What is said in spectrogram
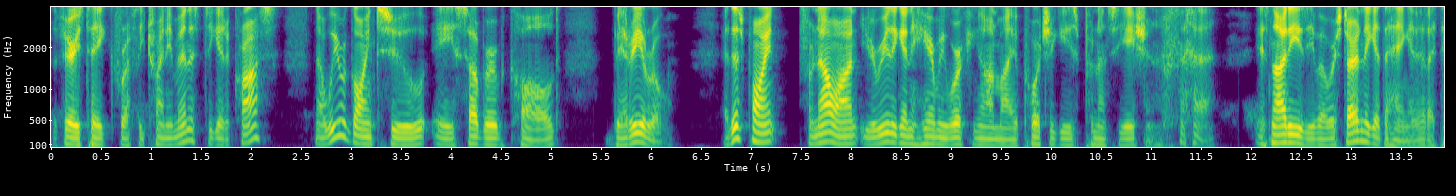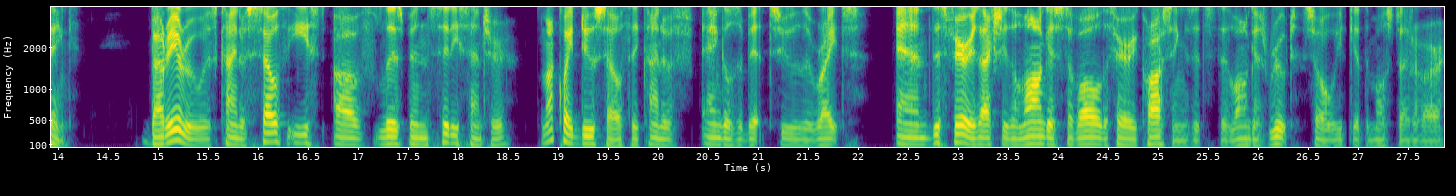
The ferries take roughly 20 minutes to get across. Now, we were going to a suburb called Barreiro. At this point, from now on, you're really going to hear me working on my Portuguese pronunciation. it's not easy, but we're starting to get the hang of it, I think. Barreiro is kind of southeast of Lisbon city center. Not quite due south, it kind of angles a bit to the right. And this ferry is actually the longest of all the ferry crossings. It's the longest route, so we'd get the most out of our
